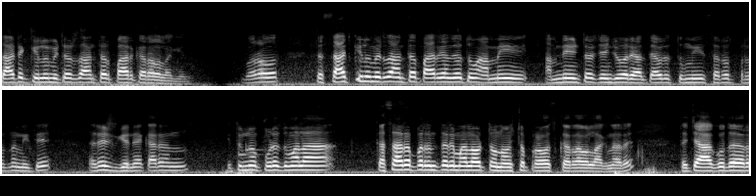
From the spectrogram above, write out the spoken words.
साठ एक किलोमीटरचं अंतर पार करावं लागेल. बरोबर? तर साठ किलोमीटरचं अंतर पार केल्यानंतर तुम्ही आम्ही आमने इंटरचेंजवर याल त्यावेळेस तुम्ही सर्वात प्रथम इथे रेस्ट घेणे. कारण इथून पुढे तुम्हाला कसारापर्यंत तरी मला वाटतं नॉनस्टॉप प्रवास करावा लागणार आहे. त्याच्या अगोदर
